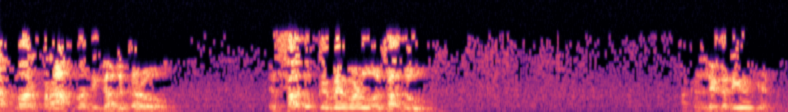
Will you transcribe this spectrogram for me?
ਆਤਮਾ ਔਰ ਪ੍ਰਾਤਮਾ ਦੀ ਗੱਲ ਕਰੋ। ਇਹ ਸਾਧੂ ਕਿਵੇਂ ਬਣੂ ਸਾਧੂ? ਆ ਗੱਲੇ ਕਰੀ ਹੋਈ ਹੈ।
